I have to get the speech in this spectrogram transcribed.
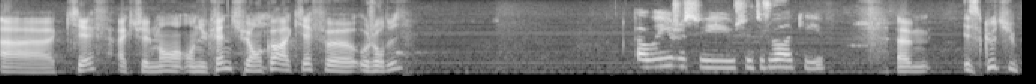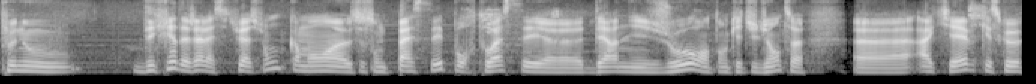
à Kiev, actuellement en Ukraine. Tu es encore à Kiev aujourd'hui? Ah oui, je suis, je suis toujours à Kiev. Est-ce que tu peux nous décrire déjà la situation, comment se sont passés pour toi ces derniers jours en tant qu'étudiante à Kiev? Qu'est-ce que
